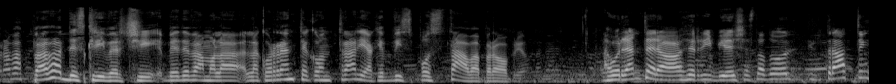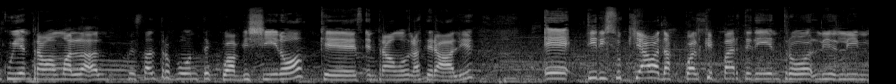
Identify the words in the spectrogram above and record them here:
Prova, prova a descriverci, vedevamo la, la corrente contraria che vi spostava proprio. La corrente era terribile, c'è stato il tratto in cui entravamo a quest'altro ponte qua vicino, che entravamo laterali, e ti risucchiava da qualche parte dentro li, li,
